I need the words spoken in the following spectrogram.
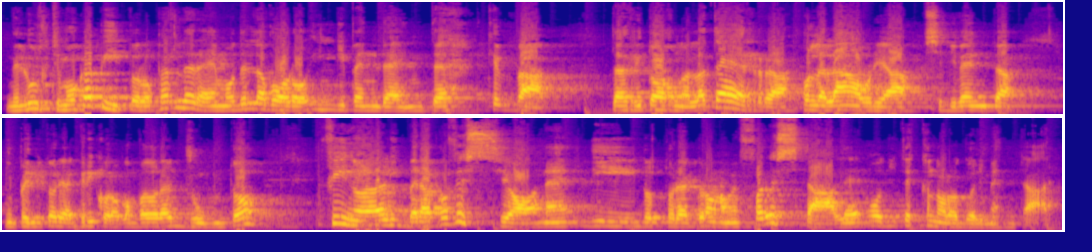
nell'ultimo capitolo, parleremo del lavoro indipendente che va dal ritorno alla terra, con la laurea si diventa imprenditore agricolo con valore aggiunto, fino alla libera professione di dottore agronomo e forestale o di tecnologo alimentare.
